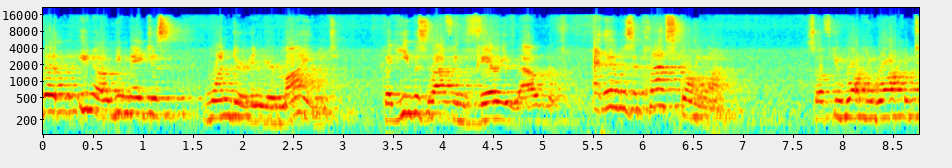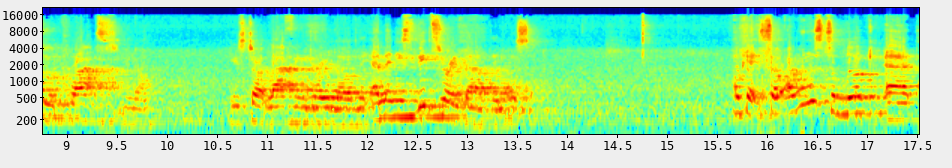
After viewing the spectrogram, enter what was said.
But, you know, you may just wonder in your mind. But he was laughing very loudly. And there was a class going on. So if you walk, you walk into a class, you know, you start laughing very loudly. And then he speaks very loudly also. Okay, so I want us to look at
